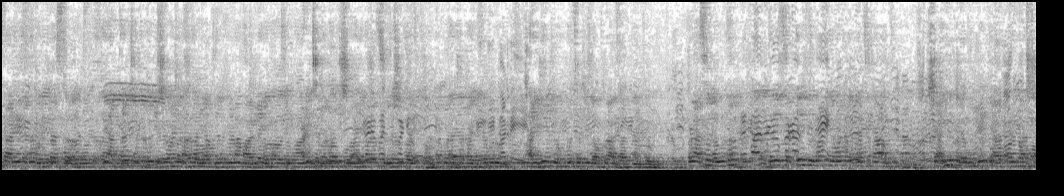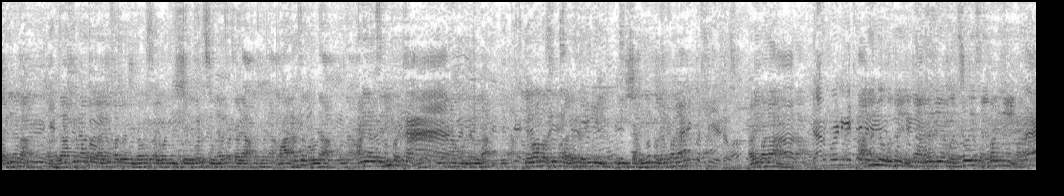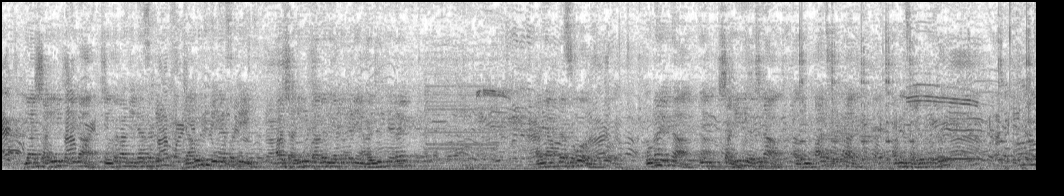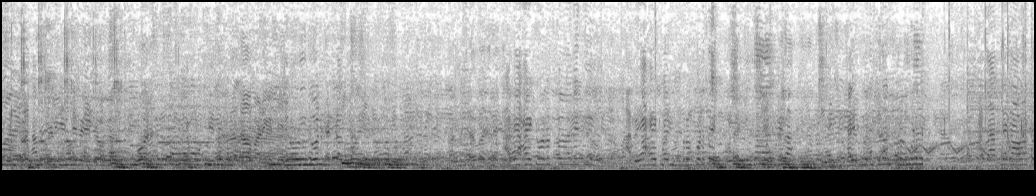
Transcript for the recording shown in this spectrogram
असतं आणि त्यांना म्हटलं असतं. की आता छत्रपती शिवाजी महाराजांनी अफजलखानाला मारले आणि छत्रपती शिवाजी महाराज सुरक्षित आहेत. पंतप्रधानांच्या पाठीमागून आणि हे लोकमतसाठी डॉक्टर आझाद नाही ठेवली पण असं नव्हतं. ते सगळे निर्माण निर्माण करण्याचं काम शाहीरकडे होते त्या आपल्याला शाहीराला दाखवण्याचा राजमात्र जिजाऊ साहेबांनी शेवट सोन्याचा कडा मानाचा घोडा आणि तेव्हापासून चालत आलेली ही शाहिरी परंपरा. आणि मला आनंद होतोय की आदरणीय मनसोडे साहेबांनी या शाहिरी कलेला चेतना देण्यासाठी जागृती देण्यासाठी हा शाहिरी कागद या ठिकाणी आयोजित केलाय. आणि आपल्यासमोर पुन्हा एकदा एक शाहिरी रचना अगदी पाच मिनिटात आम्ही सादर. अबे हाईट वरच कळाले ती. अबे हाईटला फरक पडतंय. हाईट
